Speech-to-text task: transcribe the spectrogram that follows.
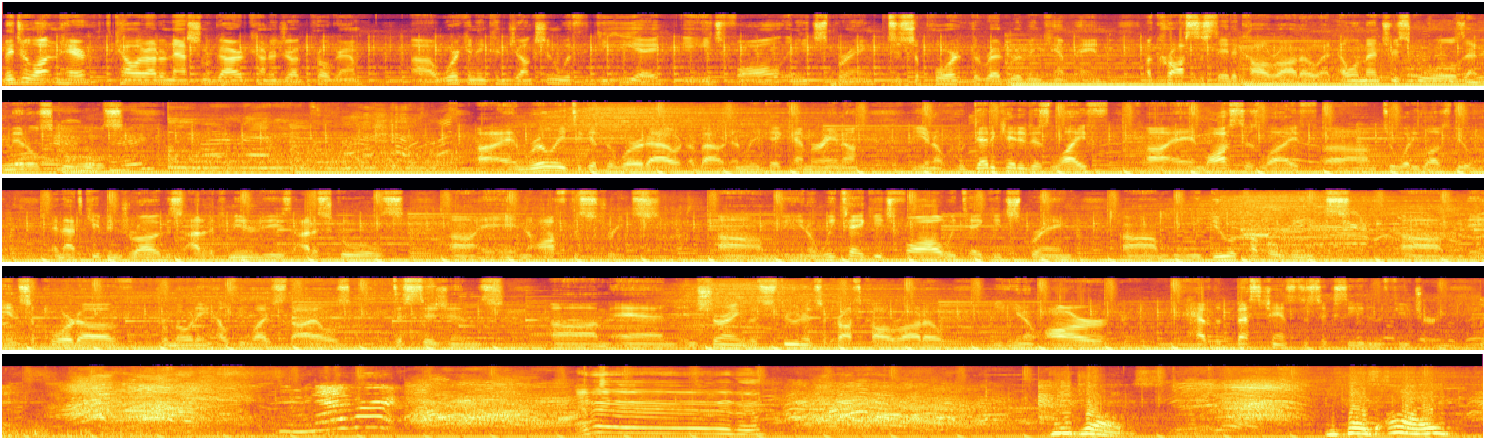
Major Lawton Hare, the Colorado National Guard Counter Drug Program, uh, working in conjunction with the DEA each fall and each spring to support the Red Ribbon Campaign across the state of Colorado at elementary schools, at middle schools. Uh, and really to get the word out about Enrique Camarena, you know, who dedicated his life uh, and lost his life um, to what he loves doing. And that's keeping drugs out of the communities, out of schools, uh, and off the streets. You know, we take each fall, we take each spring, um, we do a couple weeks um, in support of promoting healthy lifestyles, decisions, um, and ensuring the students across Colorado, you know, are have the best chance to succeed in the future. Never, Ever, ever, do drugs. Because I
